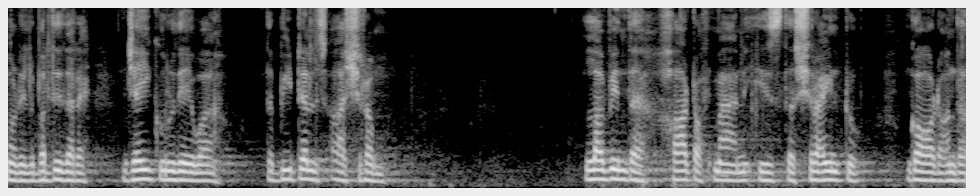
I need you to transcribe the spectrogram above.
ನೋಡಿ ಇಲ್ಲಿ ಬರೆದಿದ್ದಾರೆ. Jai Gurudeva the Beatles ashram. Love in the heart of man is the shrine to God on the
